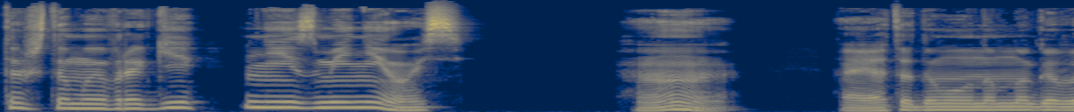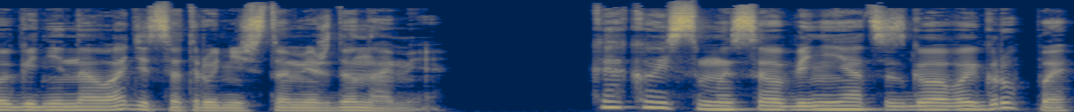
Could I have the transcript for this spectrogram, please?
То, что мы враги, не изменилось». А, а я-то думал, намного выгоднее наладить сотрудничество между нами. Какой смысл объединяться с главой группы,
